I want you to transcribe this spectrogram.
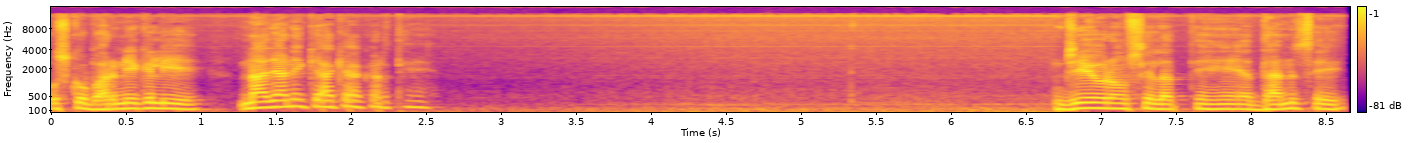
उसको भरने के लिए ना जाने क्या क्या करते हैं। जेवरों से लते हैं या धन से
